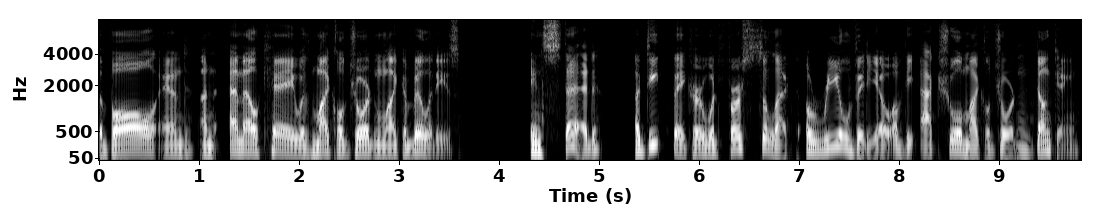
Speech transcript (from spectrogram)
the ball, and an MLK with Michael Jordan like abilities. Instead, a deepfaker would first select a real video of the actual Michael Jordan dunking,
